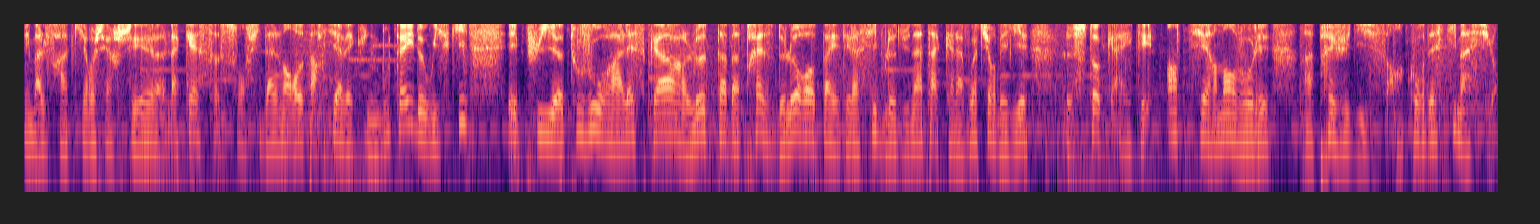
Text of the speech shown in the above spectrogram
Les malfrats qui recherchaient euh, la caisse sont finalement repartis avec une bouteille de whisky. Et puis, euh, toujours à l'Escar, le tabac presse de l'Europe a été la cible d'une attaque à la voiture bélier. Le stock a été entièrement volé. Un préjudice en cours d'estimation.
